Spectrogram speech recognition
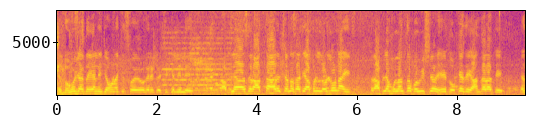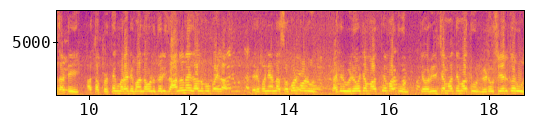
हे बघू शकता यांनी जेवणाची सोय वगैरे कशी केलेली आहे. आपल्या जर आत्ता आरक्षणासाठी आपण लढलो नाही तर आपल्या मुलांचं भविष्य हे धोक्यात आहे अंधारात आहे. त्यासाठी आता प्रत्येक मराठी बांधवांना जरी जाणं नाही झालं मुंबईला तरी पण यांना सपोर्ट म्हणून काहीतरी व्हिडिओच्या माध्यमातून किंवा रीलच्या माध्यमातून व्हिडिओ शेअर करून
